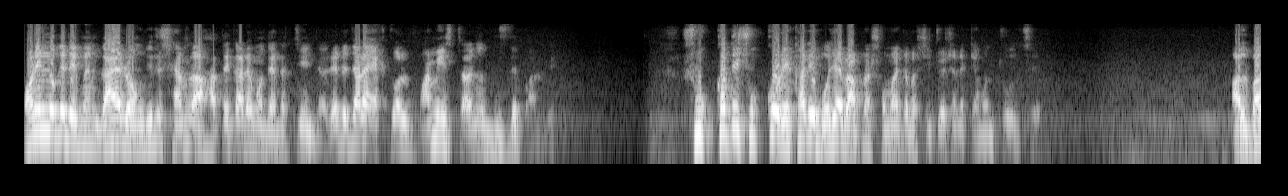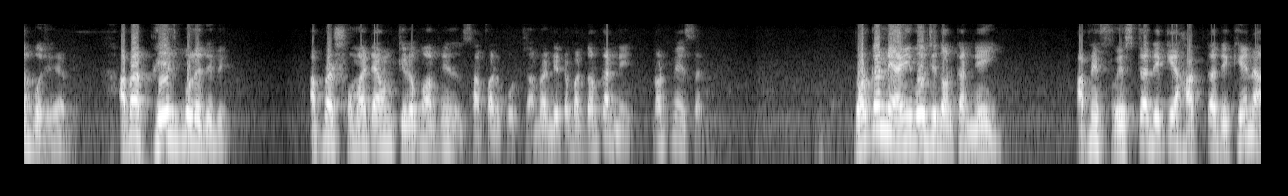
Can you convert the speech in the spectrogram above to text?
অনেক লোকে দেখবেন গায়ের রং যেটা শ্যামলা হাতে কারের মধ্যে একটা চেঞ্জ আছে এটা যারা অ্যাকচুয়াল পামিস তারা বুঝতে পারবে। সূক্ষাতে সূক্ষ্ম রেখা দিয়ে বোঝা যাবে আপনার সময়টা বা সিচুয়েশনে কেমন চলছে। আলবাদ বোঝা যাবে। আপনার ফেস বলে দেবে। আপনার সময়টা এখন কীরকম আপনি সাফার করছেন? আপনার ডেট অফ বার্থ দরকার নেই? নট নেসারি দরকার নেই, আমি বলছি দরকার নেই। আপনি ফেসটা দেখে, হাতটা দেখে না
